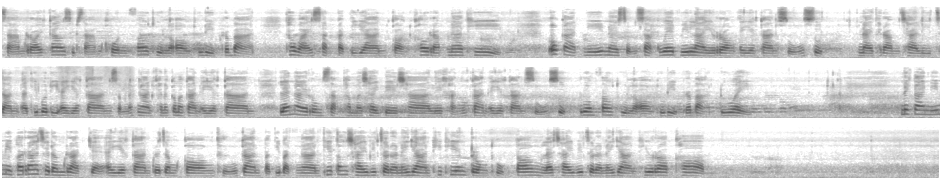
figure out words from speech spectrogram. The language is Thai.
393 คนเฝ้าทูลละอองธุลีพระบาท ถวายสัตย์ปฏิญาณก่อนเข้ารับหน้าที่ โอกาสนี้นายสมศักดิ์เวชวิไลรองอายการสูงสุดนายธรรมชาลีจันทร์อธิบดีอายการ สำนักงานคณะกรรมการอายการ และนายรมศักดิ์ธรรมชัยเดชา เลขานุการอายการสูงสุด ร่วมเฝ้าทูลละอองธุลีพระบาทด้วย ในการนี้มีพระราชดำรัสแก่อายการประจำกองถึงการปฏิบัติงานที่ต้องใช้วิจารณญาณที่เที่ยงตรงถูกต้องและใช้วิจารณญาณที่รอบคอบ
